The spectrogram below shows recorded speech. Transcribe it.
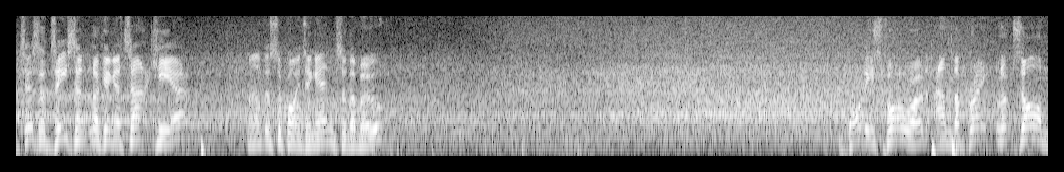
It is a decent looking attack here. Well, disappointing end to the move. Bodies forward and the break looks on.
